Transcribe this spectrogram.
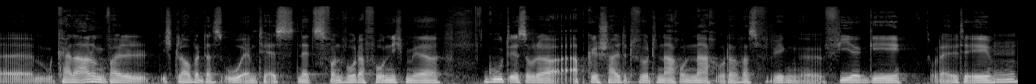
Ähm, keine Ahnung, weil ich glaube, das UMTS-Netz von Vodafone nicht mehr gut ist oder abgeschaltet wird nach und nach oder was wegen äh, 4G oder LTE. Mhm.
